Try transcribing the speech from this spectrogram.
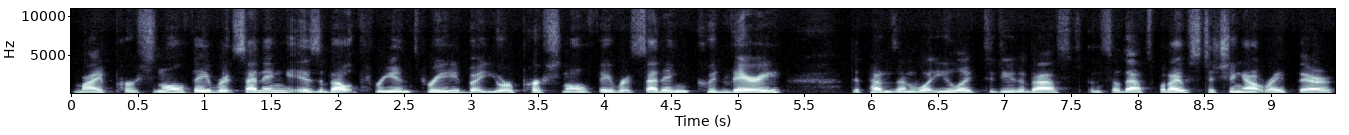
My personal favorite setting is about three and three, but your personal favorite setting could vary. Depends on what you like to do the best. And so that's what I was stitching out right there.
